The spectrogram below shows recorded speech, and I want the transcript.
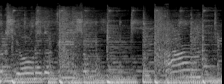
l'espressione del viso.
